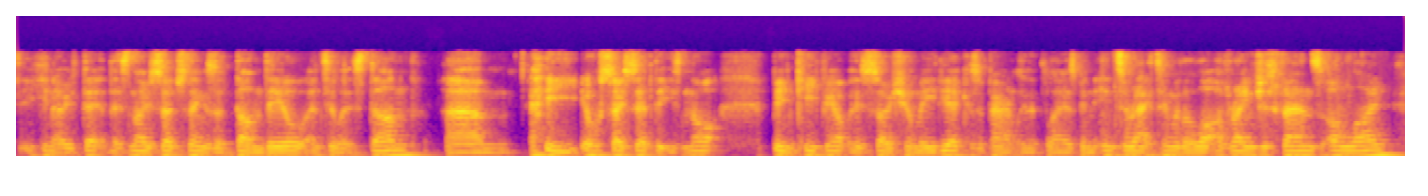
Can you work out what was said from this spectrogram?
you know, th- there's no such thing as a done deal until it's done. Um, he also said that he's not been keeping up with his social media because apparently the player's been interacting with a lot of Rangers fans online.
